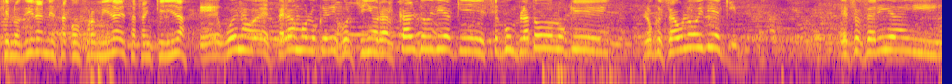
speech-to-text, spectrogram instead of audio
que nos dieran esa conformidad, esa tranquilidad. Eh, bueno, esperamos lo que dijo el señor alcalde hoy día, que se cumpla todo lo que, lo que se habló hoy día aquí. Eso sería y...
